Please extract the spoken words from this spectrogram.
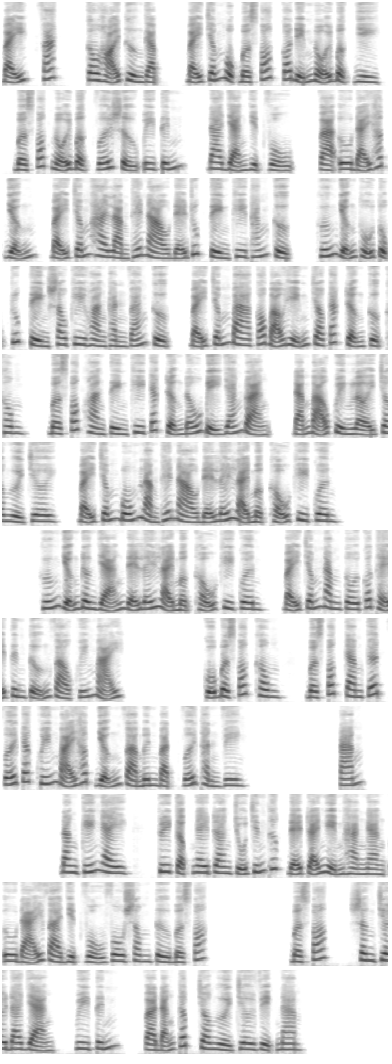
7. Phát, câu hỏi thường gặp, 7.1 bersport có điểm nổi bật gì? Bersport nổi bật với sự uy tín, đa dạng dịch vụ, và ưu đãi hấp dẫn. 7.2 Làm thế nào để rút tiền khi thắng cược? Hướng dẫn thủ tục rút tiền sau khi hoàn thành ván cược. 7.3 Có bảo hiểm cho các trận cược không? Bersport hoàn tiền khi các trận đấu bị gián đoạn, đảm bảo quyền lợi cho người chơi. 7.4 Làm thế nào để lấy lại mật khẩu khi quên? Hướng dẫn đơn giản để lấy lại mật khẩu khi quên. 7.5 Tôi có thể tin tưởng vào khuyến mãi của Bsport không? Bsport cam kết với các khuyến mãi hấp dẫn và minh bạch với thành viên. 8. Đăng ký ngay, truy cập ngay trang chủ chính thức để trải nghiệm hàng ngàn ưu đãi và dịch vụ vô song từ Bsport. Bsport, sân chơi đa dạng, uy tín và đẳng cấp cho người chơi Việt Nam.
